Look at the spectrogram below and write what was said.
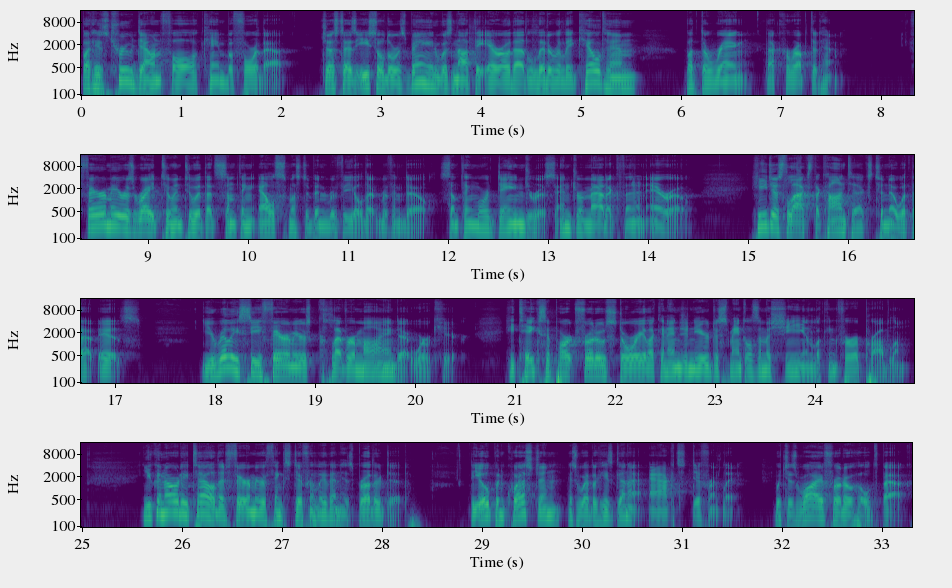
But his true downfall came before that. Just as Isildur's Bane was not the arrow that literally killed him, but the ring that corrupted him. Faramir is right to intuit that something else must have been revealed at Rivendell, something more dangerous and dramatic than an arrow. He just lacks the context to know what that is. You really see Faramir's clever mind at work here. He takes apart Frodo's story like an engineer dismantles a machine looking for a problem. You can already tell that Faramir thinks differently than his brother did. The open question is whether he's going to act differently, which is why Frodo holds back.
